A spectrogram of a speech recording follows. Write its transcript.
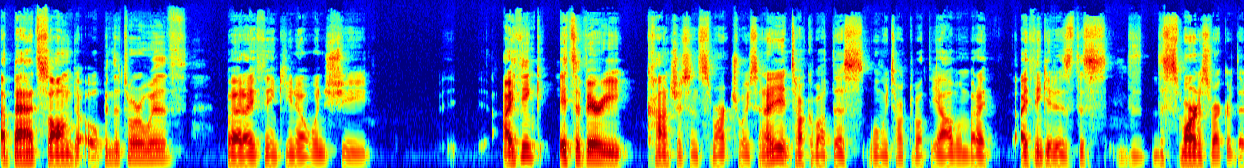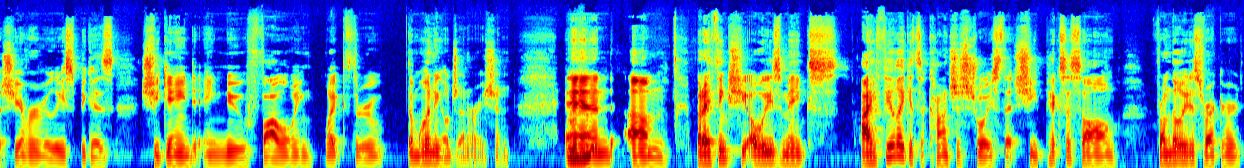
a bad song to open the tour with, but I think you know when she, I think it's a very conscious and smart choice. And I didn't talk about this when we talked about the album, but I I think it is this the, the smartest record that she ever released because she gained a new following like through the millennial generation Mhm. and um but i think she always makes i feel like it's a conscious choice that she picks a song from the latest record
